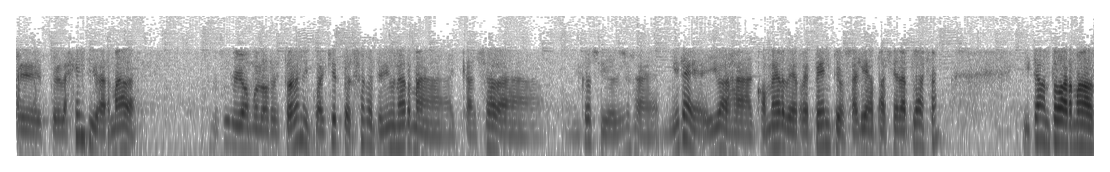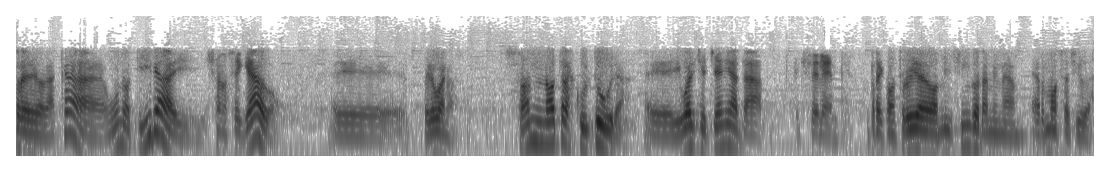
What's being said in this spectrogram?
Eh, pero la gente iba armada. Nosotros íbamos a los restaurantes y cualquier persona tenía un arma calzada en coso. Y yo, yo, mira, ibas a comer de repente o salías a pasear a la plaza y estaban todos armados alrededor. Acá uno tira y yo no sé qué hago. Eh, pero bueno, son otras culturas. Eh, igual Chechenia está excelente. Reconstruida en 2005, también una hermosa ciudad.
